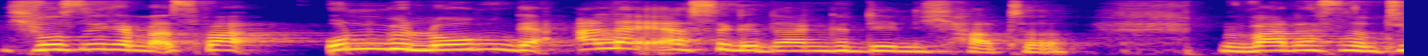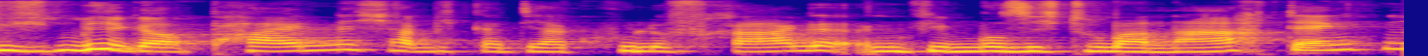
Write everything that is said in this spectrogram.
ich wusste nicht, aber es war ungelogen der allererste Gedanke, den ich hatte. Mir war das natürlich mega peinlich. Habe ich gedacht, ja, coole Frage, irgendwie muss ich drüber nachdenken.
